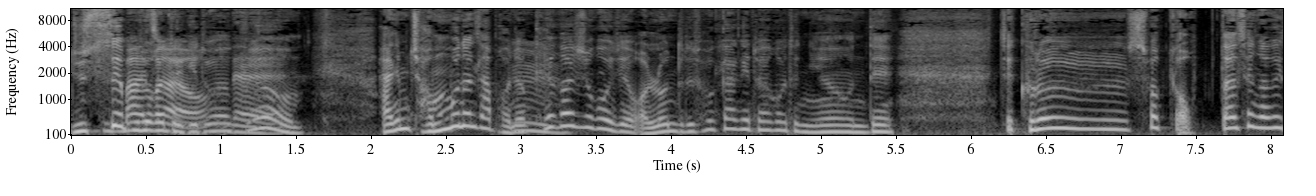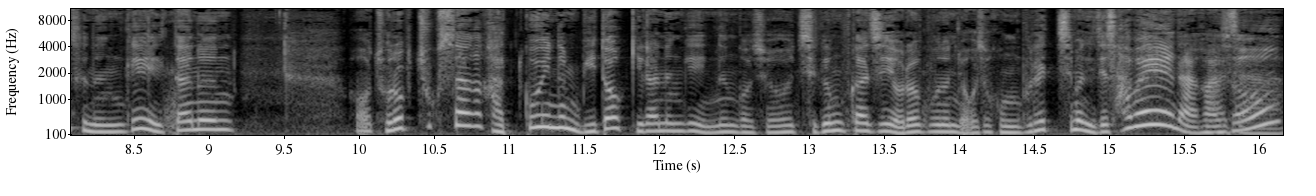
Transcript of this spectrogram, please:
뉴스에 맞아요. 보도가 되기도 하고요. 네. 아니면 전문을 다 번역해가지고 이제 언론들이 소개하기도 하거든요. 근데 이제 그럴 수밖에 없다 생각이 드는 게 일단은 어, 졸업 축사가 갖고 있는 미덕이라는 게 있는 거죠. 지금까지 여러분은 여기서 공부를 했지만 이제 사회에 나가서.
